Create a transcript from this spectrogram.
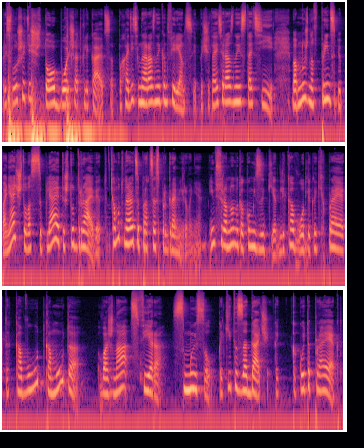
Прислушайтесь, что больше откликаются. Походите на разные конференции, почитайте разные статьи. Вам нужно, в принципе, понять, что вас цепляет и что драйвит. Кому-то нравится процесс программирования. Им все равно на каком языке, для кого, для каких проектов. Кому-то важна сфера, смысл, какие-то задачи, какой-то проект.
